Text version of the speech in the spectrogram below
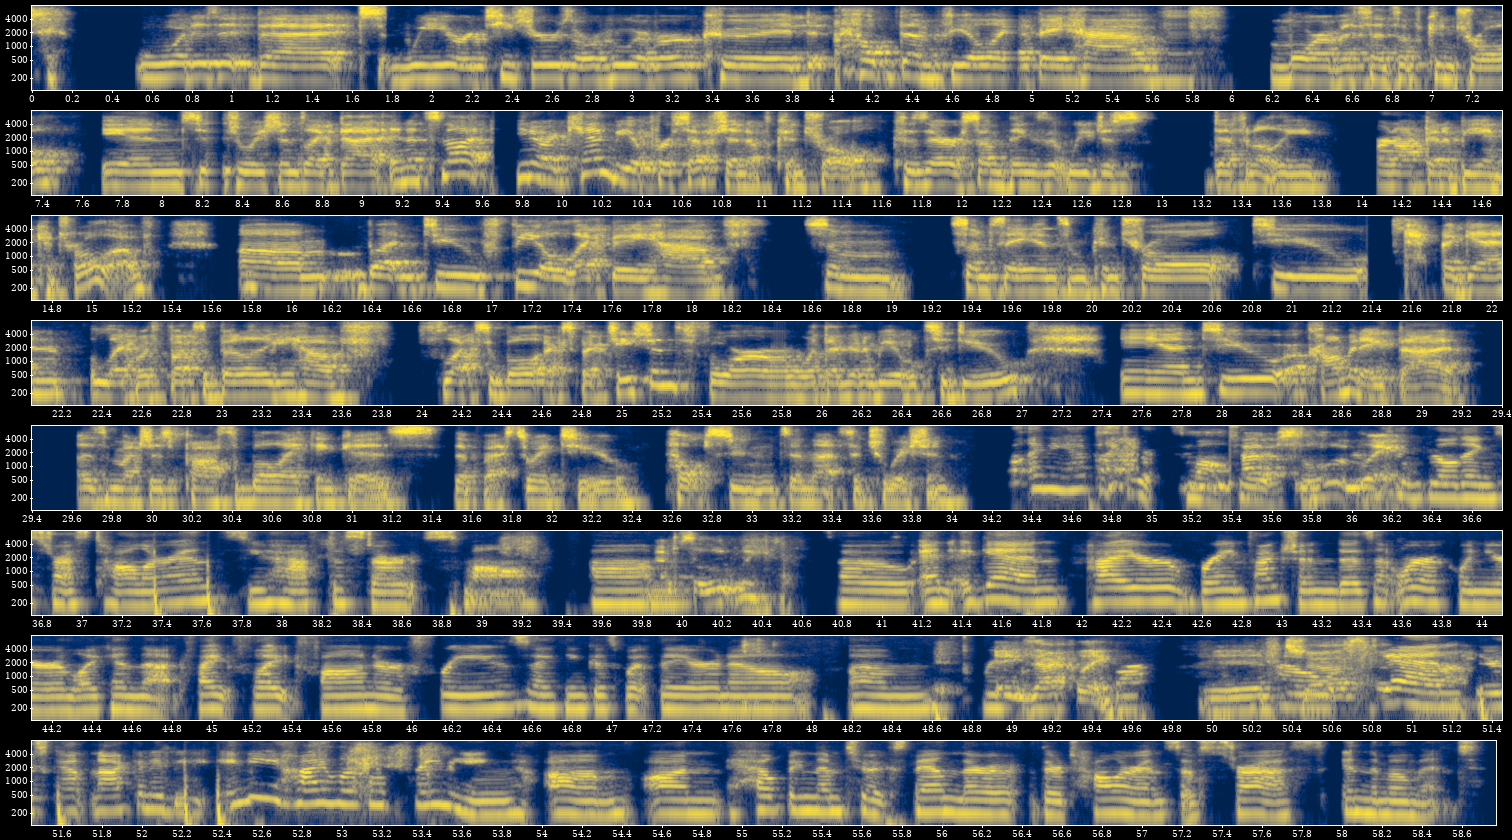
what is it that we or teachers or whoever could help them feel like they have more of a sense of control in situations like that and it's not you know it can be a perception of control because there are some things that we just definitely are not going to be in control of um, but to feel like they have some some say and some control to again like with flexibility have flexible expectations for what they're going to be able to do and to accommodate that as much as possible, I think is the best way to help students in that situation. Well, and you have to start small. Too. Absolutely. Building stress tolerance, you have to start small. Um, Absolutely. So, and again, higher brain function doesn't work when you're like in that fight, flight, fawn, or freeze. I think is what they are now. Um, exactly. So again, there's not going to be any high level training um, on helping them to expand their their tolerance of stress in the moment.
